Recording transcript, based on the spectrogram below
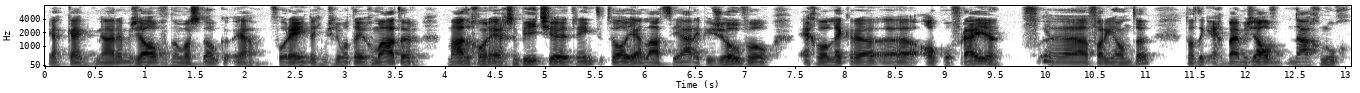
ja, kijk naar mezelf, dan was het ook, ja, voorheen dat je misschien wel regelmatig matig gewoon ergens een biertje drinkt. Terwijl, ja, de laatste jaren heb je zoveel echt wel lekkere uh, alcoholvrije uh, varianten. Dat ik echt bij mezelf nagenoeg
